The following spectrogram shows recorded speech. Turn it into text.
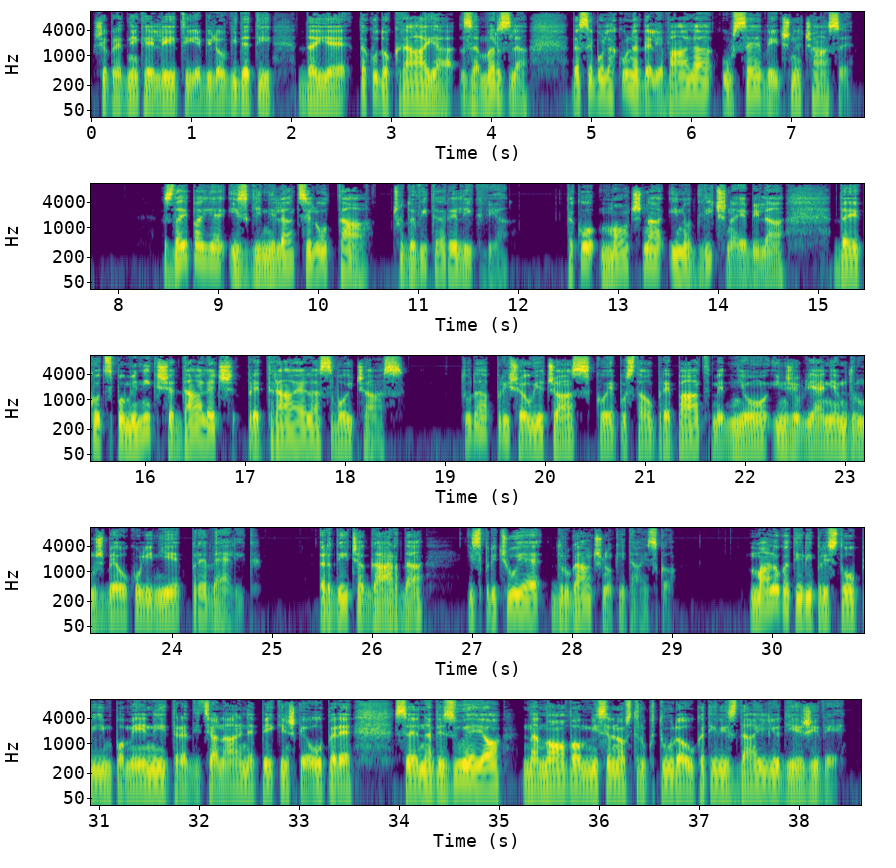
Še pred nekaj leti je bilo videti, da je tako do kraja zamrzla, da se bo lahko nadaljevala vse večne čase. Zdaj pa je izginila celo ta čudovita relikvija. Tako močna in odlična je bila, da je kot spomenik še daleč pretrajala svoj čas. Tudi prišel je čas, ko je postal prepad med njo in življenjem družbe okoli nje prevelik. Rdeča garda izpričuje drugačno Kitajsko. Malo kateri pristopi in pomeni tradicionalne pekinške opere se navezujejo na novo miselno strukturo, v kateri zdaj ljudje živijo.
